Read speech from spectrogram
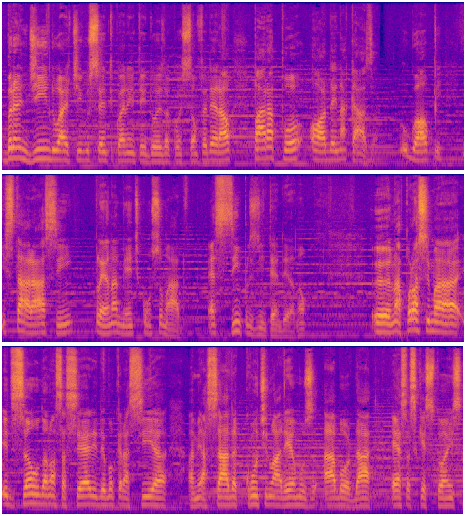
brandindo o artigo 142 da Constituição Federal para pôr ordem na casa. O golpe estará, assim, plenamente consumado. É simples de entender, não? Eh, na próxima edição da nossa série Democracia Ameaçada, continuaremos a abordar essas questões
